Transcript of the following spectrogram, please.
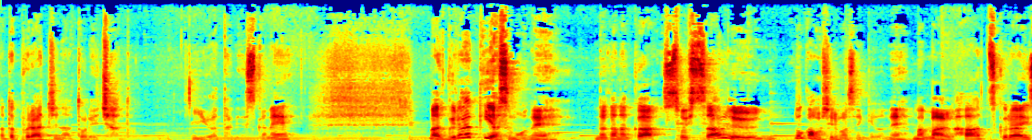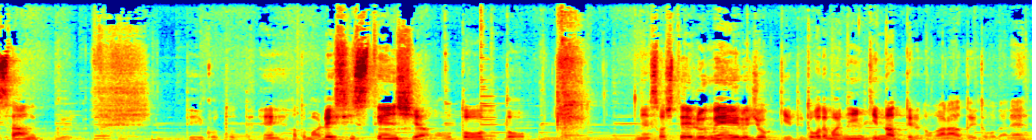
あとプラチナトレチャーというあたりですかね。まあグラティアスもねなかなか素質あるのかもしれませんけどね。まあまあハーツクライ3区っていうことでね。あとまあレシステンシアの弟。ね、そしてルメールジョッキーっていうところでまあ人気になってるのかなというところでね、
